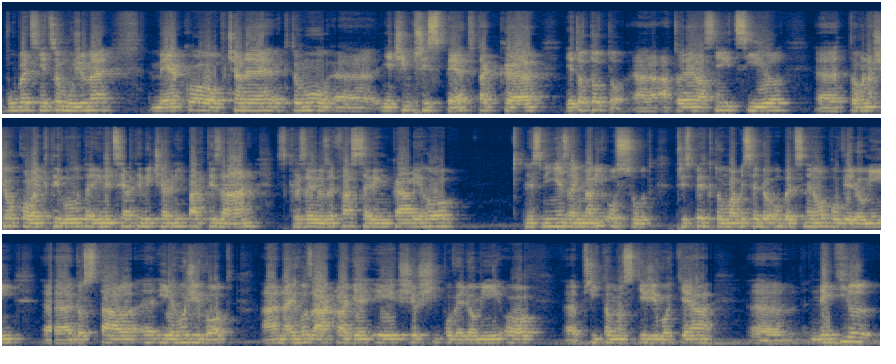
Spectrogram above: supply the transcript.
vůbec něco můžeme my jako občané k tomu něčím přispět, tak je to toto. A to je vlastně i cíl toho našeho kolektivu, té iniciativy Černý partizán skrze Josefa Serinka, jeho nesmírně zajímavý osud, přispět k tomu, aby se do obecného povědomí eh, dostal eh, i jeho život a na jeho základě i širší povědomí o eh, přítomnosti životě a nedíl,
